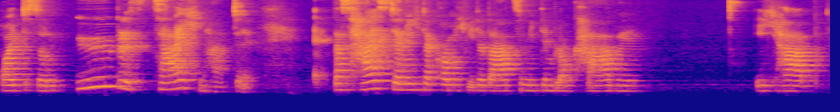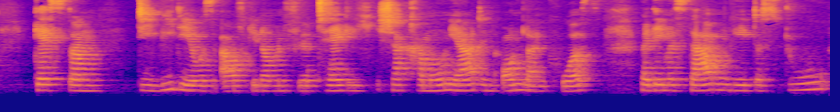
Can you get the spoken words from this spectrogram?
heute so ein übles Zeichen hatte. Das heißt ja nicht, da komme ich wieder dazu mit den Blockaden. Ich habe gestern die Videos aufgenommen für täglich Chakramonia, den Online-Kurs, bei dem es darum geht, dass du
